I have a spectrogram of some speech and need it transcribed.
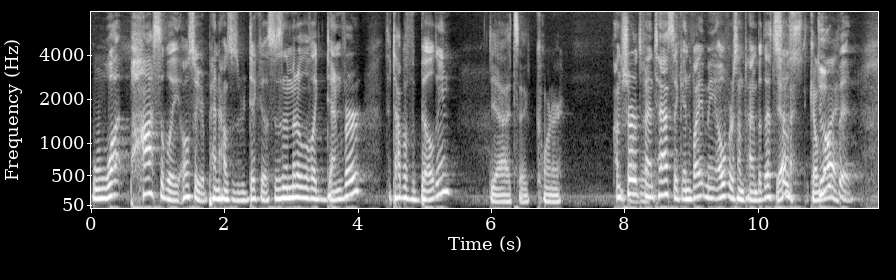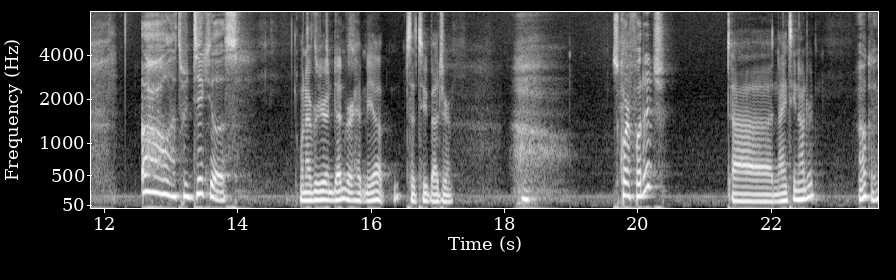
What possibly? Also, your penthouse is ridiculous. Is in the middle of like Denver, the top of a building. Yeah, it's a corner. I'm sure it's fantastic. Invite me over sometime, but that's Yeah, so stupid. Oh, that's ridiculous. Whenever you're in Denver, hit me up. It's a two bedroom. Square footage? Uh, 1900. Okay.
